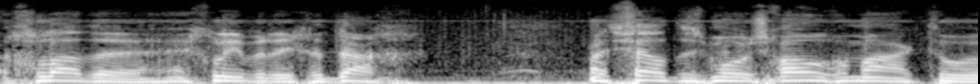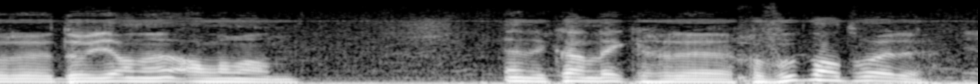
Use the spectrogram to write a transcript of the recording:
gladde en glibberige dag. Maar het veld is mooi schoongemaakt door, door Jan en Alleman. En er kan lekker gevoetbald worden. Ja.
